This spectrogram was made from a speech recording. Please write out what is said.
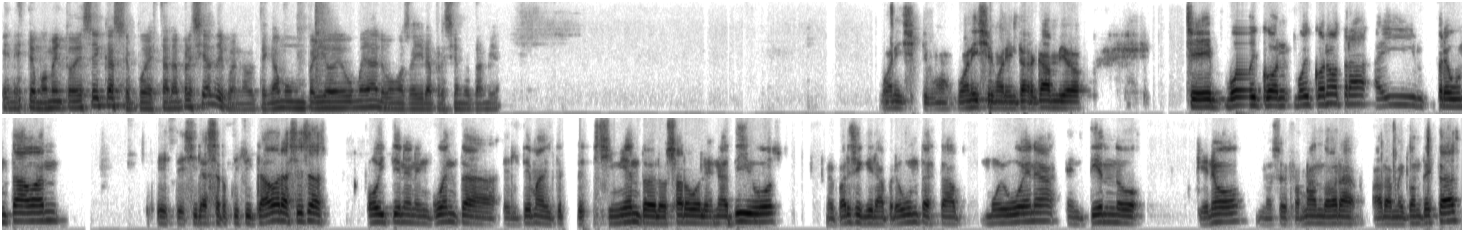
en este momento de seca se puede estar apreciando y cuando tengamos un periodo de humedad lo vamos a ir apreciando también. Buenísimo, buenísimo el intercambio. Voy con, voy con otra. Ahí preguntaban este, si las certificadoras esas hoy tienen en cuenta el tema del crecimiento de los árboles nativos. Me parece que la pregunta está muy buena. Entiendo que no. No sé, Fernando, ahora, ahora me contestás.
